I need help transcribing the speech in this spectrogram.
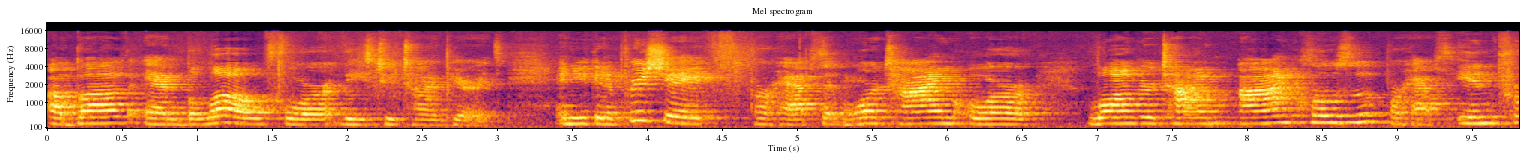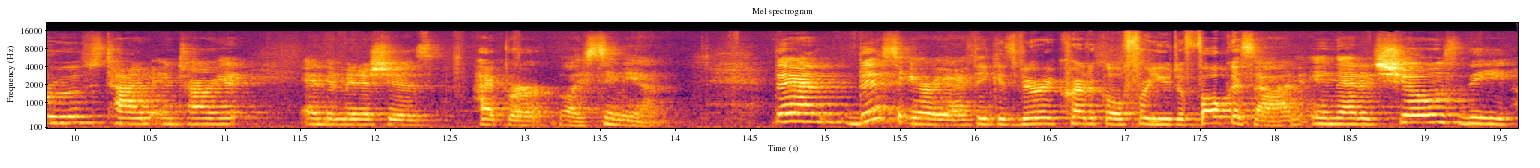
above and below for these two time periods. And you can appreciate perhaps that more time or longer time on closed loop perhaps improves time in target and diminishes hyperglycemia. Then this area I think is very critical for you to focus on in that it shows the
